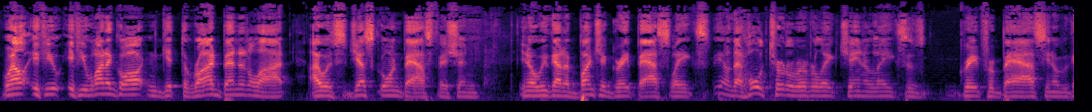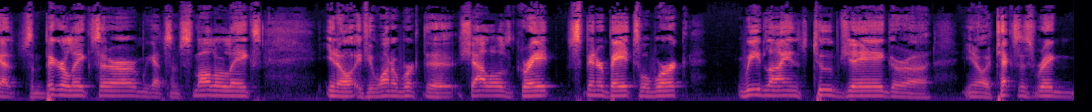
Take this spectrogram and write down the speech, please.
Well, if you if you want to go out and get the rod bended a lot, I would suggest going bass fishing. You know, we've got a bunch of great bass lakes. You know, that whole Turtle River Lake chain of lakes is great for bass. You know, we've got some bigger lakes there. We got some smaller lakes. You know, if you want to work the shallows, great. Spinner baits will work. Weed lines, tube jig, or a you know a Texas rig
